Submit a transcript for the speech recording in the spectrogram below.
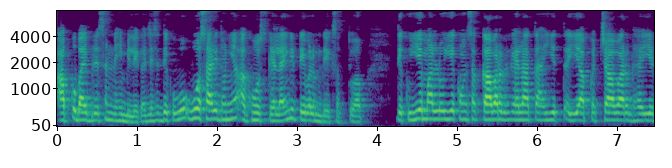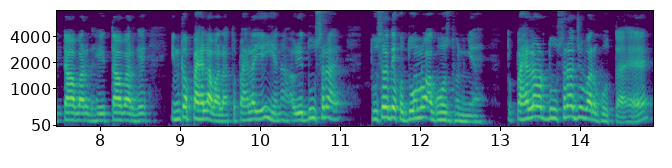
आपको वाइब्रेशन नहीं मिलेगा। जैसे देखो, वो वो सारी ध्वनियाँ अघोष कहलाएँगी टेबल में देख सकते हो आप। देखो, ये मान लो ये कौन सा का वर्ग कहलाता है, ये ये आपका चा वर्ग है, ये टा वर्ग है, ये ता वर्ग है, इनका पहला वाला तो पहला यही है ना, और ये दूसरा है। दूसरा देखो, दोनों अघोष ध्वनिया है तो पहला और दूसरा जो वर्ग होता है,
